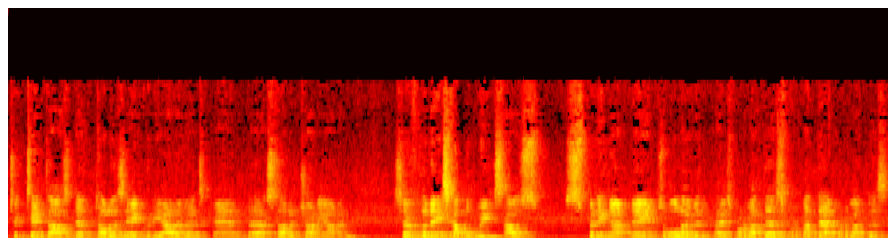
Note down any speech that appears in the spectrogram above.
took $10,000 equity out of it, and uh, started Jonny on it. So for the next couple of weeks, I was spitting out names all over the place. What about this? What about that? What about this?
